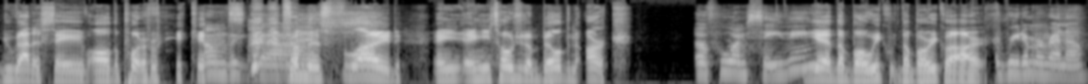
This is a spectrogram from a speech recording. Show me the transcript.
you got to save all the Puerto Ricans Oh from this flood, and he, and he told you to build an ark. of who I'm saving, Yeah, the Boricua, the Boricua ark. Rita Moreno.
